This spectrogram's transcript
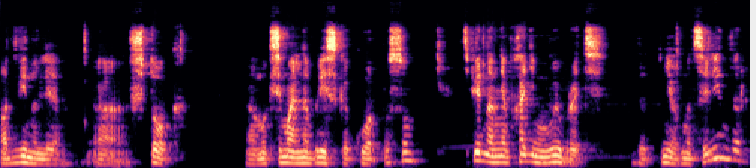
подвинули э, шток э, максимально близко к корпусу. Теперь нам необходимо выбрать этот пневмоцилиндр.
